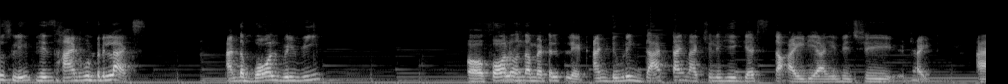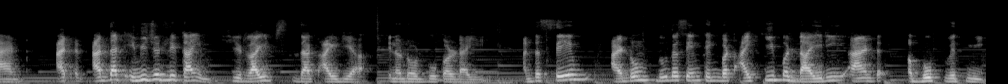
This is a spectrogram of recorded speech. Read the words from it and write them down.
to sleep his hand would relax and the ball will be uh, fall on the metal plate. And during that time actually he gets the idea which he write. And at, at that immediately time he writes that idea in a notebook or diary. And the same i don't do the same thing but i keep a diary and a book with me.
